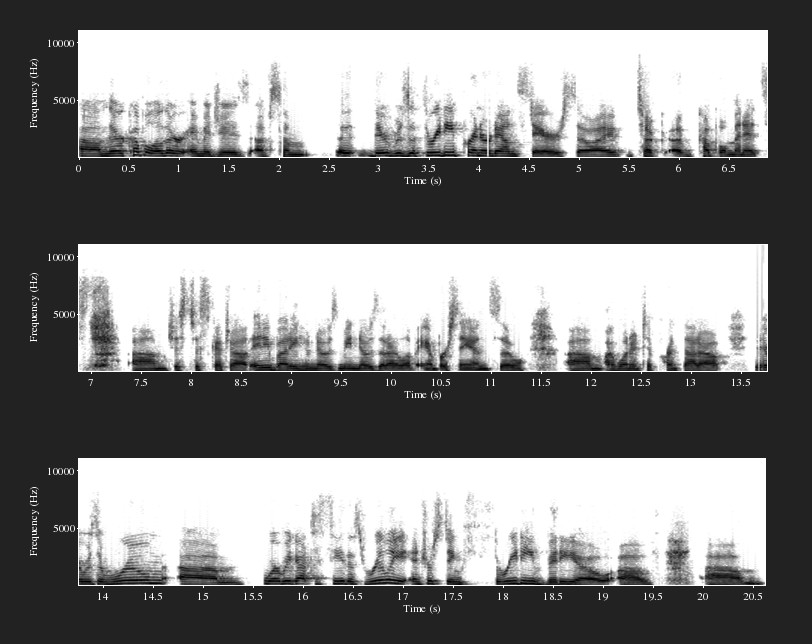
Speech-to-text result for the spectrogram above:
Um, there are a couple other images of some. Uh, there was a 3D printer downstairs, so I took a couple minutes um, just to sketch out. Anybody who knows me knows that I love ampersand, so um, I wanted to print that out. There was a room um, where we got to see this really interesting 3D video of um,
